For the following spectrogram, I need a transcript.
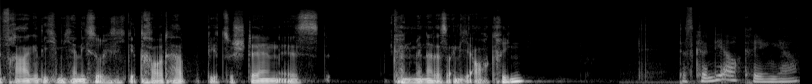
eine Frage, die ich mich ja nicht so richtig getraut habe, dir zu stellen, ist, können Männer das eigentlich auch kriegen? Das können die auch kriegen, ja.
